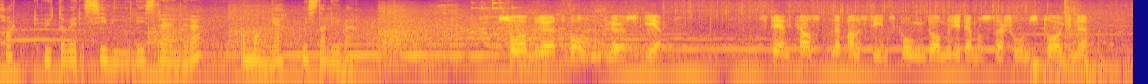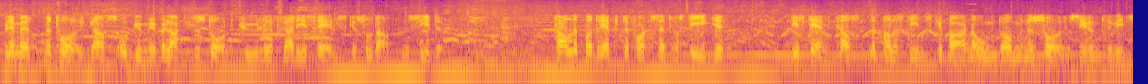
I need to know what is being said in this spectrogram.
hardt utover sivile israelere, og mange mista livet. Så brøt volden løs igjen. Stenkastende palestinske ungdommer i demonstrasjonstogene ble møtt med tåregass og gummibelagte stålkuler fra de israelske soldatenes side. Tallet på drepte fortsetter å stige. De stenkastende palestinske barna og ungdommene såres i hundrevis.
